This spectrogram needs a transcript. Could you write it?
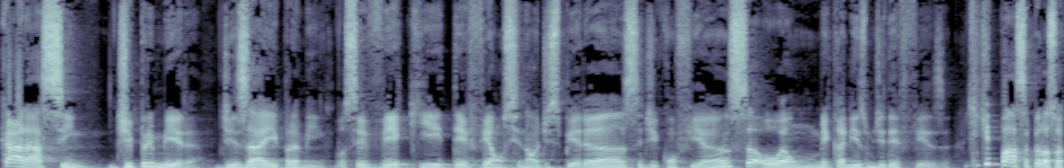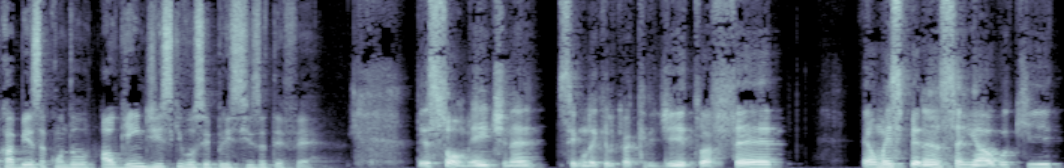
Cara, assim, de primeira, diz aí para mim, você vê que ter fé é um sinal de esperança, de confiança ou é um mecanismo de defesa? O que, que passa pela sua cabeça quando alguém diz que você precisa ter fé? Pessoalmente, né, segundo aquilo que eu acredito, a fé é uma esperança em algo que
